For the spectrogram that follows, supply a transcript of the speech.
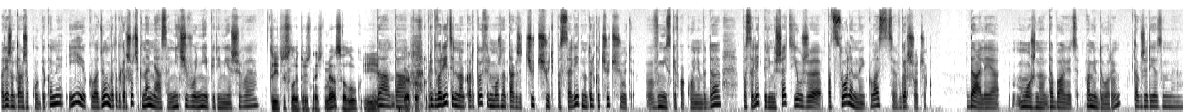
Режем также кубиками и кладем в этот горшочек на мясо, ничего не перемешивая. Третий слой, то есть, значит, мясо, лук и да, да. картошка. Предварительно картофель можно также чуть-чуть посолить, но только чуть-чуть в миске в какой-нибудь, да, посолить, перемешать и уже подсоленный класть в горшочек. Далее можно добавить помидоры, также резанные.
